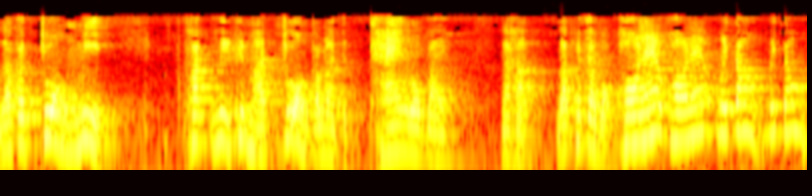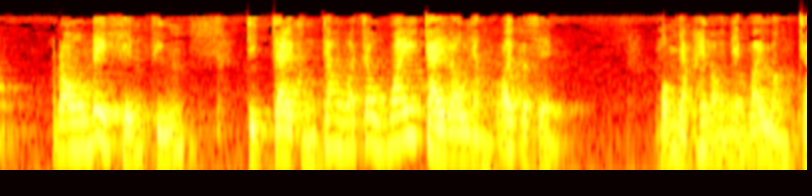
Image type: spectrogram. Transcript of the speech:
แล้วก็จ้วงมีดควักมีดขึ้นมาจ้วงกำลังจะแทงลงไปนะครับ แล้วพระเจ้าบอกพอแล้วพอแล้วไม่ต้องไม่ต้อง เราได้เห็นถึง จิตใจของเจ้าว่าเจ้าไว้ใจเราอย่างร้อยเปอร์เซ็นผมอยากให้เราเนี่ยไว้วางใจ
